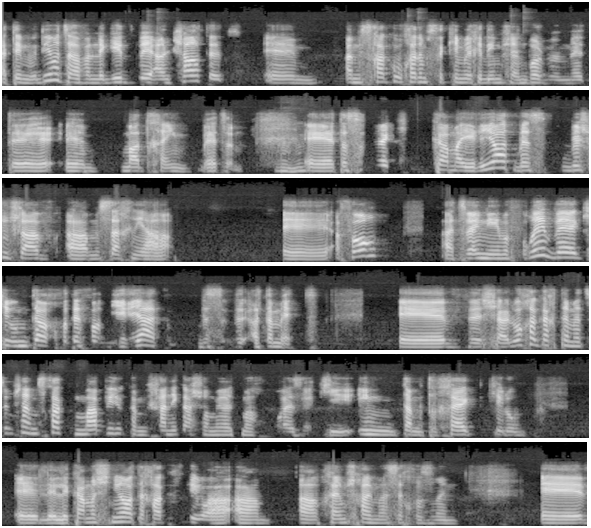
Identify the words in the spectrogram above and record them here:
אתם יודעים את זה, אבל נגיד ב-Uncharted, המשחק הוא אחד המשחקים היחידים שאין בו באמת מד חיים בעצם. Mm-hmm. Uh, אתה סופג כמה יריות, באיזשהו שלב המסך נהיה uh, אפור, הצבעים נהיים אפורים, וכאילו אם אתה חוטף עוד ירייה, אתה מת. Uh, ושאלו אחר כך את המייצרים של המשחק, מה בדיוק המכניקה שעומדת מאחורי זה, כי אם אתה מתרחק כאילו uh, לכמה שניות, אחר כך כאילו החיים שלך למעשה חוזרים. Uh,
